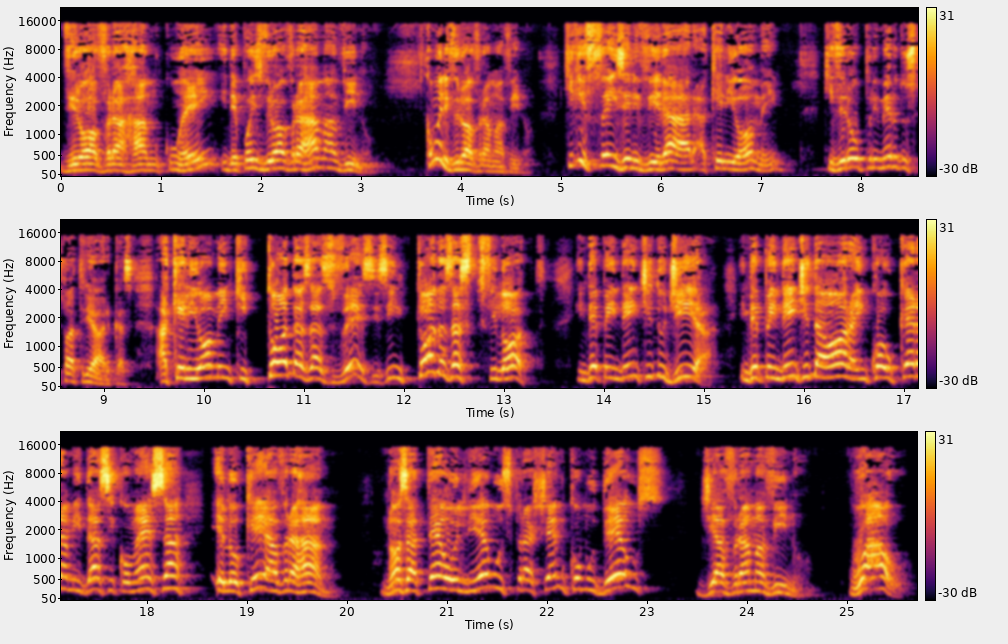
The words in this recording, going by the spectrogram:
virou Avraham com rei e depois virou Avraham Avinu. Como ele virou Avram Avinu? O que, que fez ele virar aquele homem que virou o primeiro dos patriarcas, aquele homem que todas as vezes, em todas as filot, independente do dia, independente da hora, em qualquer amidá se começa, Eloque Avraham. Nós até olhamos para Hashem como Deus de Avram Avino. Uau!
